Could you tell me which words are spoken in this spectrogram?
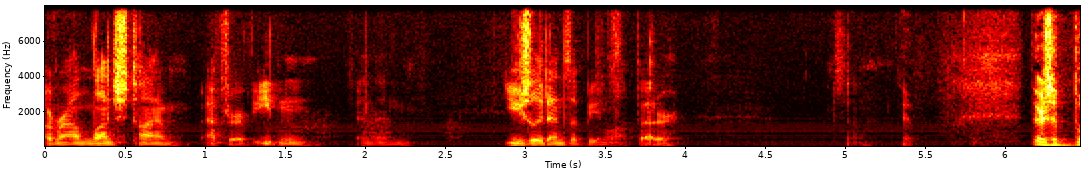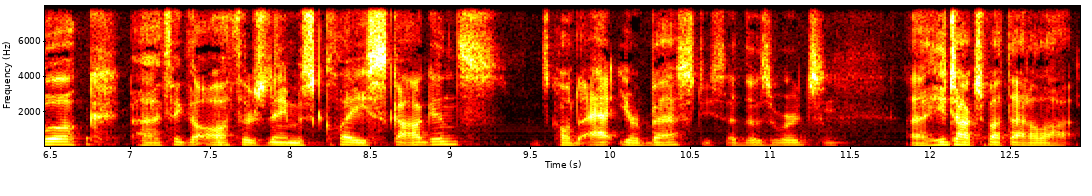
around lunchtime after I've eaten, and then usually it ends up being a lot better. So There's a book. I think the author's name is Clay Scoggins. It's called "At Your Best." You said those words. Uh, he talks about that a lot.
